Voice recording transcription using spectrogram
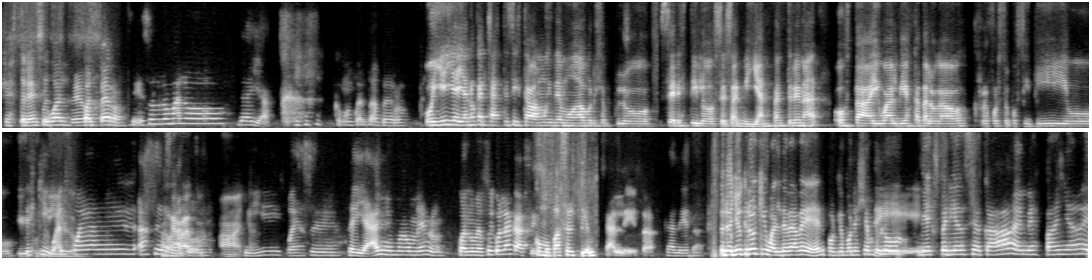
Qué estrés súper igual para el perro. Sí, eso es lo malo de allá, como en cuanto a perros. Oye, ¿y allá no cachaste si estaba muy de moda, por ejemplo, ser estilo César Millán para entrenar? ¿O está igual bien catalogado refuerzo positivo y Es que igual fue hace, hace rato. rato. Ah. Sí, fue hace seis años más o menos, cuando me fui con la casa. Como pasa el tiempo. Caleta, caleta. Pero yo creo que igual debe haber, porque por ejemplo, Sí. mi experiencia acá en España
